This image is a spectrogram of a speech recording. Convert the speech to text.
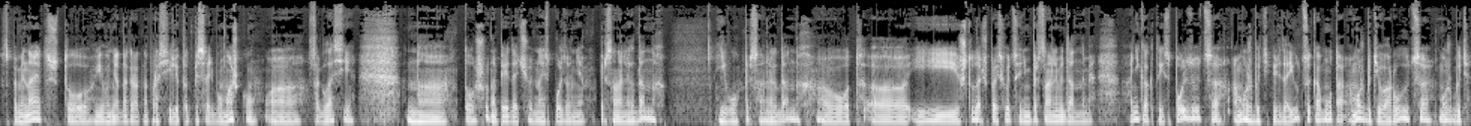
вспоминает, что его неоднократно просили подписать бумажку о на то, что на передачу на использование персональных данных его персональных данных. Вот. Э, и что дальше происходит с этими персональными данными? Они как-то используются, а может быть и передаются кому-то, а может быть и воруются, может быть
